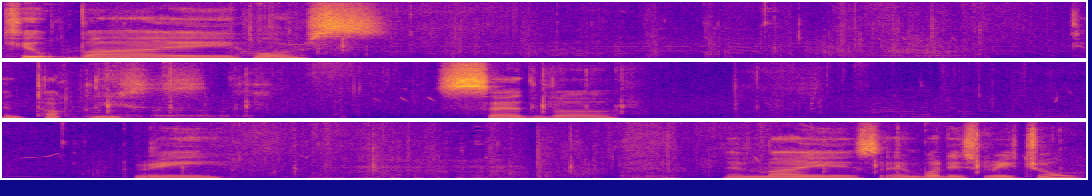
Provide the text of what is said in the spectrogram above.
Killed by horse. Kentucky Saddler. Gray. And my is and what is Rachel?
